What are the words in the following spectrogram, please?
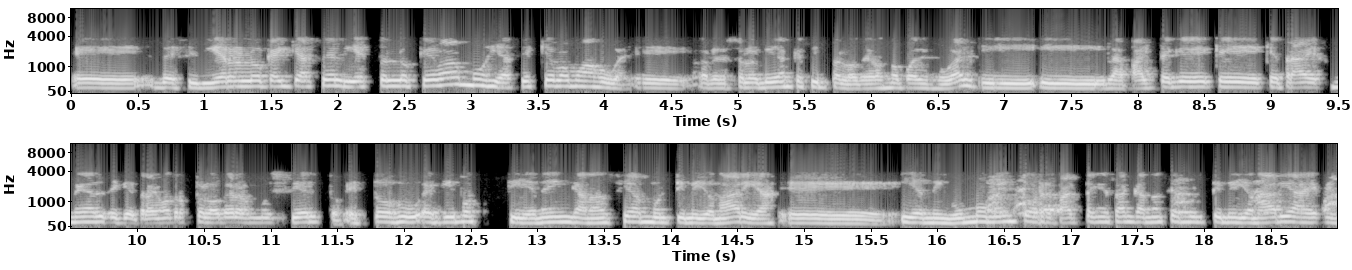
eh, decidieron lo que hay que hacer y esto es lo que vamos y así es que vamos a jugar. Eh, pero se le olvidan que sin peloteros no pueden jugar y, y la parte que, que, que trae Snell y que traen otros peloteros es muy cierto. Estos equipos tienen ganancias multimillonarias eh, y en ningún momento reparten esas ganancias multimillonarias en,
